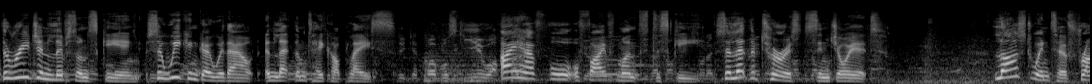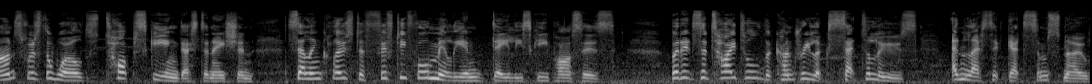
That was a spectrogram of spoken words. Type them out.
The region lives on skiing, so we can go without and let them take our place. I have four or five months to ski, so let the tourists enjoy it. Last winter, France was the world's top skiing destination, selling close to 54 million daily ski passes. But it's a title the country looks set to lose unless it gets some snow.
